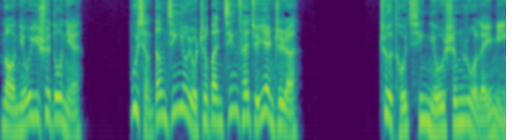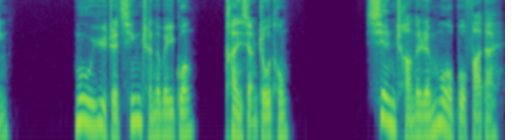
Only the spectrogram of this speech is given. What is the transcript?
老牛一睡多年，不想当今又有这般精彩绝艳之人。这头青牛声若雷鸣，沐浴着清晨的微光，看向周通。现场的人莫不发呆，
